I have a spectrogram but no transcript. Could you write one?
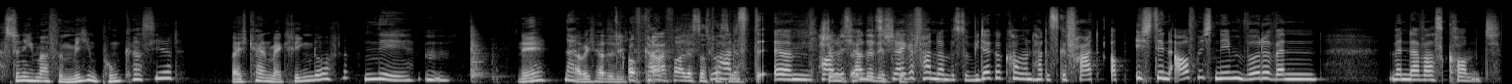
Hast du nicht mal für mich einen Punkt kassiert? Weil ich keinen mehr kriegen durfte? Nee. mm. Nee? Nein. Aber ich hatte dich Auf gefragt. keinen Fall ist das Du passiert. hattest, ähm, Paul Stimmt, ist ich hatte irgendwie zu schnell gef- gefahren, dann bist du wiedergekommen und hattest gefragt, ob ich den auf mich nehmen würde, wenn wenn da was kommt.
